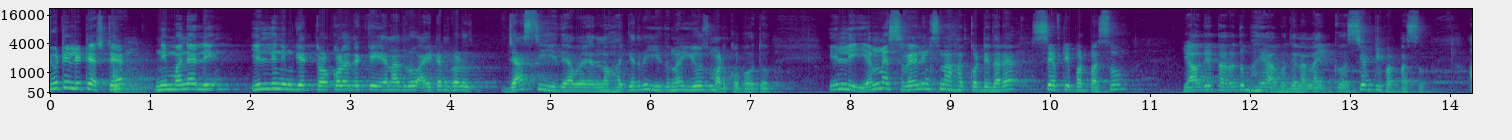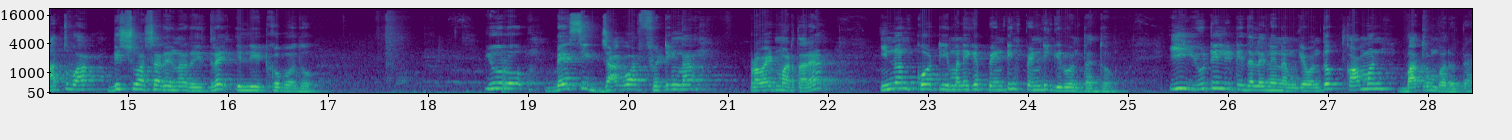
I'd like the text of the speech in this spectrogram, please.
ಯುಟಿಲಿಟಿ ಅಷ್ಟೇ ನಿಮ್ಮ ಮನೆಯಲ್ಲಿ ಇಲ್ಲಿ ನಿಮಗೆ ತೊಳ್ಕೊಳ್ಳೋದಕ್ಕೆ ಏನಾದರೂ ಐಟಮ್ಗಳು ಜಾಸ್ತಿ ಇದ್ದಾವೆ ಅನ್ನೋ ಹಾಗಿದ್ರೆ ಇದನ್ನು ಯೂಸ್ ಮಾಡ್ಕೋಬೋದು ಇಲ್ಲಿ ಎಂ ಎಸ್ ರೇಲಿಂಗ್ಸ್ನ ಹಾಕ್ಕೊಟ್ಟಿದ್ದಾರೆ ಸೇಫ್ಟಿ ಪರ್ಪಸ್ಸು ಯಾವುದೇ ಥರದ್ದು ಭಯ ಆಗೋದಿಲ್ಲ ಲೈಕ್ ಸೇಫ್ಟಿ ಪರ್ಪಸ್ಸು ಅಥವಾ ಡಿಶ್ ವಾಷರ್ ಏನಾದ್ರು ಇದ್ದರೆ ಇಲ್ಲಿ ಇಟ್ಕೋಬೋದು ಇವರು ಬೇಸಿಕ್ ಜಾಗ್ವಾರ್ ಫಿಟ್ಟಿಂಗ್ನ ಪ್ರೊವೈಡ್ ಮಾಡ್ತಾರೆ. ಇನ್ನೊಂದು ಕೋಟ್ ಈ ಮನೆಗೆ ಪೇಂಟಿಂಗ್ ಪೆಂಡಿಂಗ್ ಇರುವಂಥದ್ದು ಈ ಯುಟಿಲಿಟಿದಲ್ಲೇ ನಮಗೆ ಒಂದು ಕಾಮನ್ ಬಾತ್ರೂಮ್ ಬರುತ್ತೆ.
